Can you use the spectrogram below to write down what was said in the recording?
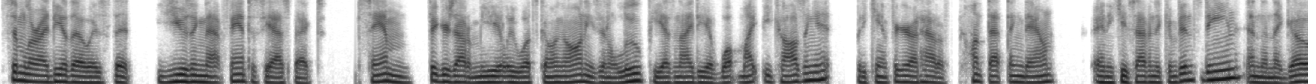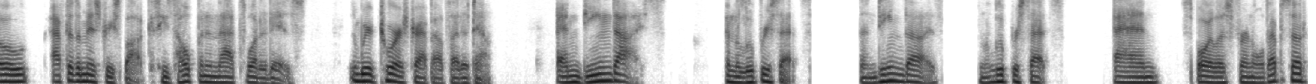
similar idea though is that using that fantasy aspect, Sam figures out immediately what's going on. He's in a loop. He has an idea of what might be causing it. but he can't figure out how to hunt that thing down. And he keeps having to convince Dean. And then they go after the mystery spot because he's hoping and that's what it is. A weird tourist trap outside of town. And Dean dies and the loop resets. Then Dean dies and the loop resets. And spoilers for an old episode.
